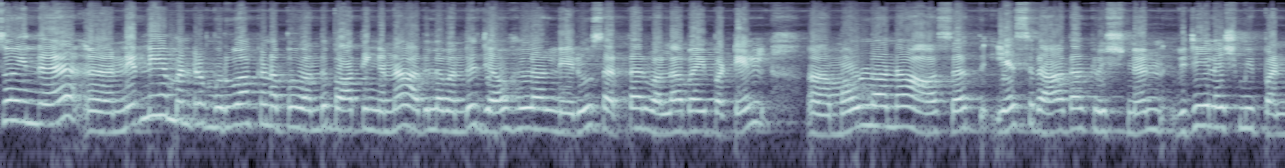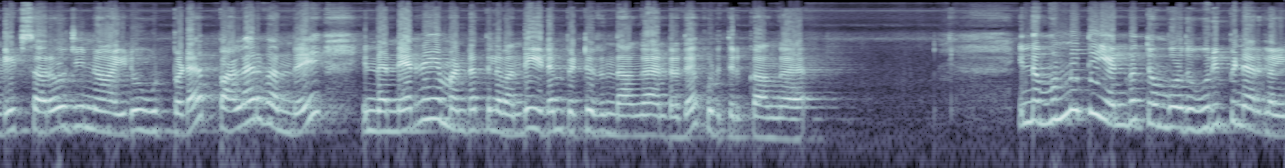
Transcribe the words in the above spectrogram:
ஸோ இந்த நிர்ணய மன்றம் உருவாக்கினப்ப வந்து பார்த்தீங்கன்னா அதுல வந்து ஜவஹர்லால் நேரு சர்தார் வல்லபாய் பட்டேல் மௌலானா ஆசாத் எஸ் ராதாகிருஷ்ணன் விஜயலட்சுமி பண்டிட் சரோஜி நாயுடு உட்பட பலர் வந்து இந்த நிர்ணய மன்றத்தில் வந்து இடம் கொடுத்துருக்காங்க கொடுத்திருக்காங்க. இந்த முன்னூத்தி எண்பத்தி ஒன்பது உறுப்பினர்கள்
